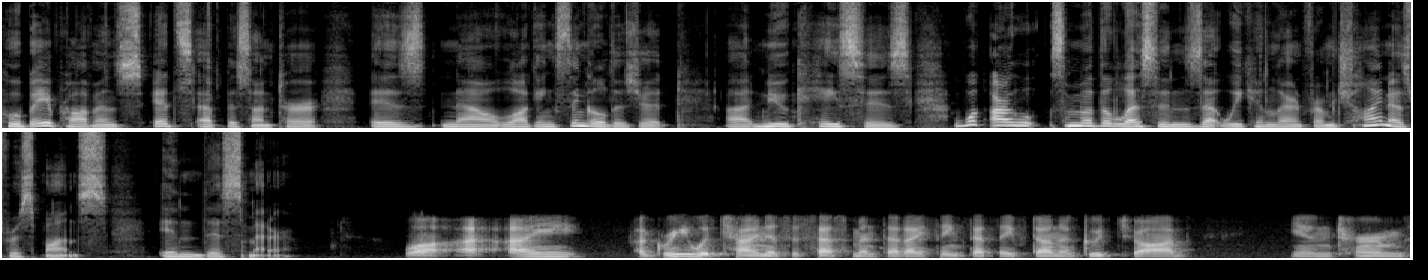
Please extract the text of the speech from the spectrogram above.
Hubei province, its epicenter, is now logging single digit uh, new cases. What are some of the lessons that we can learn from China's response in this matter? Well, I, I agree with China's assessment that I think that they've done a good job in terms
